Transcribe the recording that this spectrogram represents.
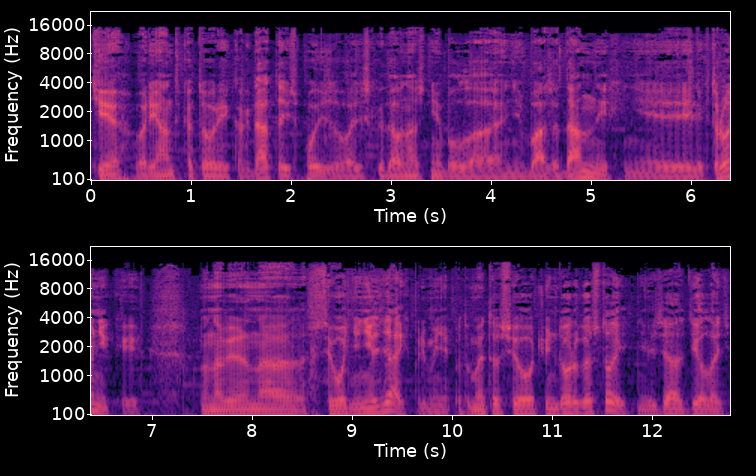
те варианты, которые когда-то использовались, когда у нас не было ни базы данных, ни электроники, ну, наверное, сегодня нельзя их применять, потому это все очень дорого стоит. Нельзя делать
